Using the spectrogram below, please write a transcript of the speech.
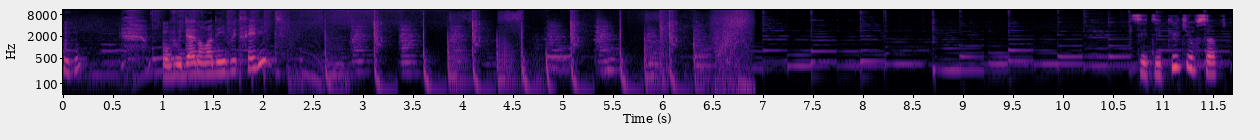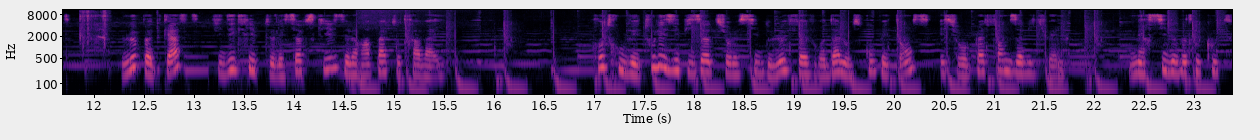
on vous donne rendez-vous très vite. C'était Culture Soft, le podcast qui décrypte les soft skills et leur impact au travail. Retrouvez tous les épisodes sur le site de Lefebvre d'Allos Compétences et sur vos plateformes habituelles. Merci de votre écoute.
